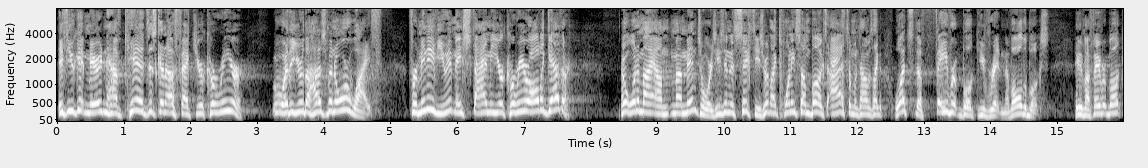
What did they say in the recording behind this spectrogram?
If you get married and have kids, it's going to affect your career, whether you're the husband or wife. For many of you, it may stymie your career altogether. One of my, um, my mentors, he's in his 60s, written like 20 some books. I asked him one time, I was like, What's the favorite book you've written of all the books? He was my favorite book.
